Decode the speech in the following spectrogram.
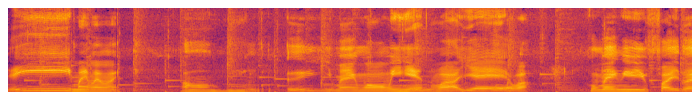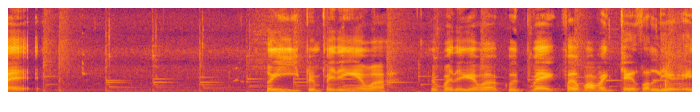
เอ้ยไม่ไม่ไม่อ๋อแม่งเอ้ยแม่งมองไม่เห็นว่าแย่ว่ะ กูแม่งไม่มีไฟด้วย เฮ้ย เป็นไปได้ไงวะ เป็นไปได้ไงวะ กูแม่งเปิดมาแม่งเจอสัตว์เลี้ยงไอ้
